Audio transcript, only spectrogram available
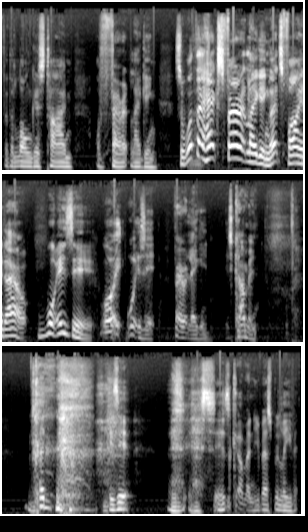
for the longest time of ferret legging. So, what the heck's ferret legging? Let's find out. what is it? What, what is it? Ferret legging. It's coming. Is it? Yes, it's coming. You best believe it.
